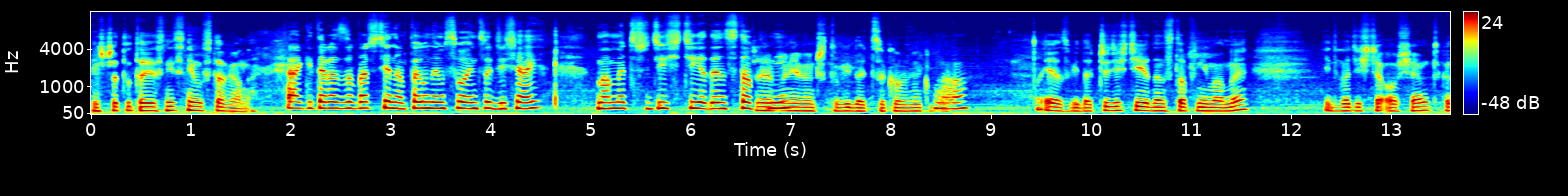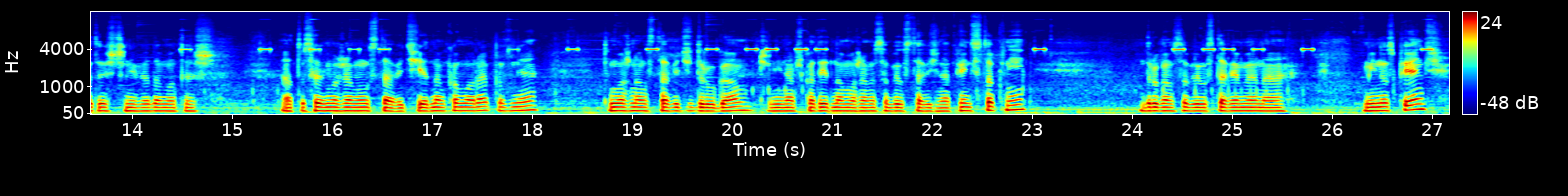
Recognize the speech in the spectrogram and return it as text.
jeszcze tutaj jest nic nie ustawione. tak i teraz zobaczcie na pełnym słońcu dzisiaj. Mamy 31 Że, stopni. bo nie wiem, czy tu widać cokolwiek. Bo... No, No jest widać, 31 stopni mamy i 28, tylko to jeszcze nie wiadomo też. A tu sobie możemy ustawić jedną komorę pewnie. Tu można ustawić drugą, czyli na przykład jedną możemy sobie ustawić na 5 stopni, drugą sobie ustawiamy na minus 5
